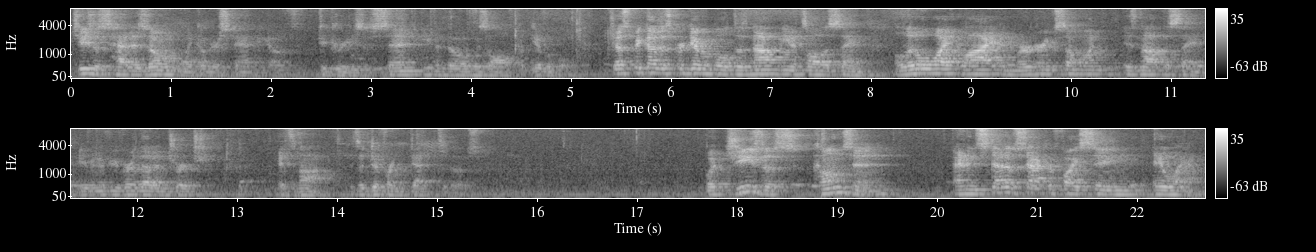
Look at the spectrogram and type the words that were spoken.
Jesus had his own like understanding of degrees of sin, even though it was all forgivable. Just because it's forgivable does not mean it's all the same. A little white lie and murdering someone is not the same. Even if you've heard that in church, it's not. It's a different debt to those. But Jesus comes in, and instead of sacrificing a lamb,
